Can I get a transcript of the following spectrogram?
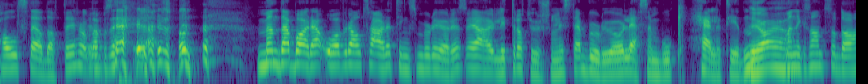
halv stedatter, holdt jeg på å si. Eller sånn. Men det er bare, overalt så er det ting som burde gjøres. Jeg er jo litteraturjournalist, jeg burde jo lese en bok hele tiden. Ja, ja. Men ikke sant, så da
